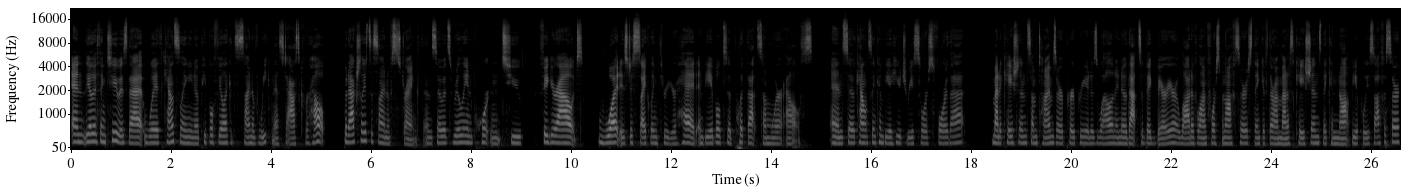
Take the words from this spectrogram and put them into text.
And the other thing too is that with counseling, you know, people feel like it's a sign of weakness to ask for help, but actually it's a sign of strength. And so it's really important to figure out what is just cycling through your head and be able to put that somewhere else. And so counseling can be a huge resource for that. Medications sometimes are appropriate as well, and I know that's a big barrier. A lot of law enforcement officers think if they're on medications, they cannot be a police officer,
